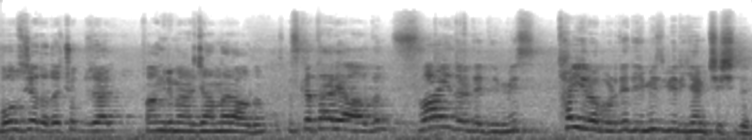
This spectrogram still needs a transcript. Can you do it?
Bozcaada da çok güzel fangri mercanlar aldım. Iskatarya aldım. Slider dediğimiz, tie rubber dediğimiz bir yem çeşidi.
